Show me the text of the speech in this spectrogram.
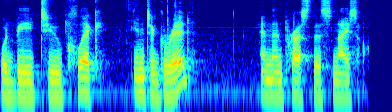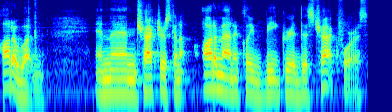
would be to click into grid and then press this nice auto button and then Traktor is going to automatically beat grid this track for us.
